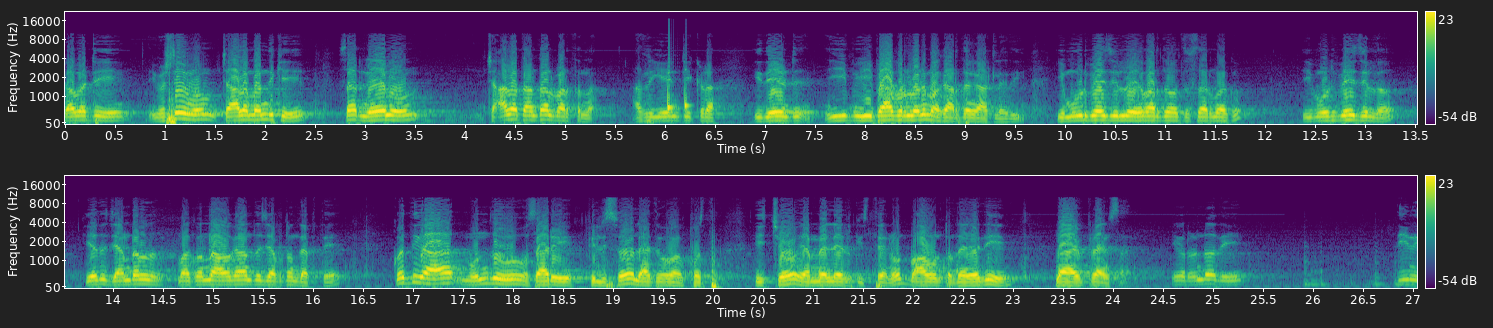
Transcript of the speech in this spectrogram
కాబట్టి ఈ విషయం చాలామందికి సార్ నేను చాలా తంటాలు పడుతున్నా. అసలు ఏంటి ఇక్కడ? ఇదేంటి? ఈ ఈ పేపర్లోనే మాకు అర్థం కావట్లేదు. ఈ మూడు పేజీల్లో ఏమర్థం అవుతుంది సార్ మాకు? ఈ మూడు పేజీల్లో ఏదో జనరల్ మాకున్న అవగాహనతో చెప్పడం తప్పితే కొద్దిగా ముందు ఒకసారి పిలిచో లేకపోతే పుస్త పుస్తకం ఇచ్చో ఎమ్మెల్యేలకు ఇస్తేనో బాగుంటుంది అనేది నా అభిప్రాయం సార్. ఇక రెండోది దీని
